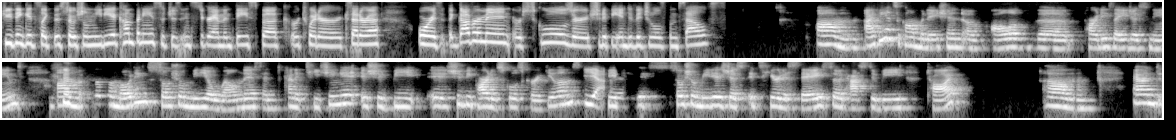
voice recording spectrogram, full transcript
Do you think it's like the social media companies such as Instagram and Facebook or Twitter, et cetera? Or is it the government or schools, or should it be individuals themselves? Um, I think it's a combination of all of the parties that you just named. Um, for promoting social media wellness and kind of teaching it, it should be it should be part of schools' curriculums. Yeah, it's social media is just it's here to stay, so it has to be taught. Um, and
